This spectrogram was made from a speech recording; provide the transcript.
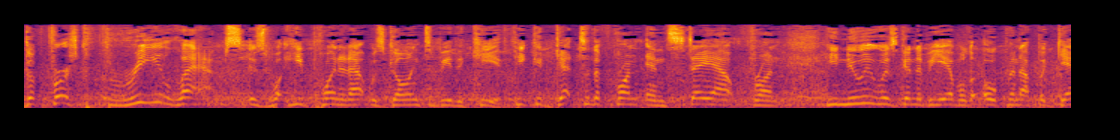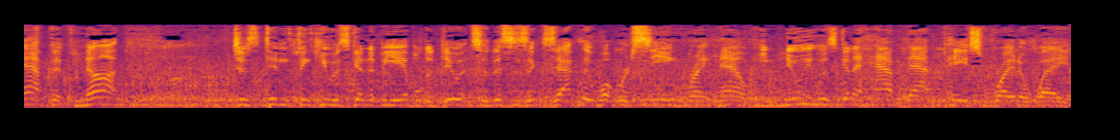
The first three laps is what he pointed out was going to be the key. If he could get to the front and stay out front, he knew he was going to be able to open up a gap. If not, just didn't think he was going to be able to do it. So this is exactly what we're seeing right now. He knew he was going to have that pace right away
